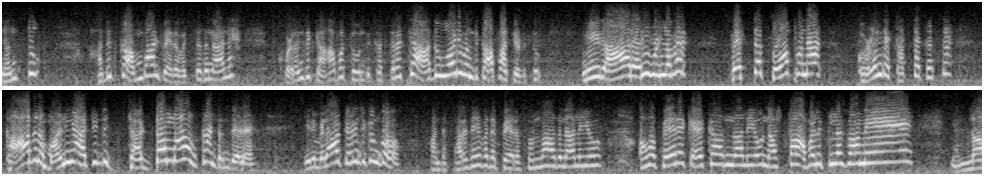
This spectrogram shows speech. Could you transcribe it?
ஜந்து. அதுக்கு அம்பாள் பேரை வச்சதுனால குழந்தைக்கு ஆபத்து வந்து கத்துறச்சு அது ஓடி வந்து காப்பாத்தி எடுத்து. நீர் ஆறு அறிவு உள்ளவர் பெத்த தோப்பனார் குழந்தை கத்த கத்த காதல மணி ஆச்சுட்டு ஜட்டமா உட்கார்ந்து இருந்தேளே இனிமேலாவது தெரிஞ்சுக்கோங்க. அந்த பரதேவத பேரை சொல்லாதனாலயோ அவ பேரை கேட்காதனாலயோ நஷ்டம் அவளுக்கு இல்ல சாமே. எல்லா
